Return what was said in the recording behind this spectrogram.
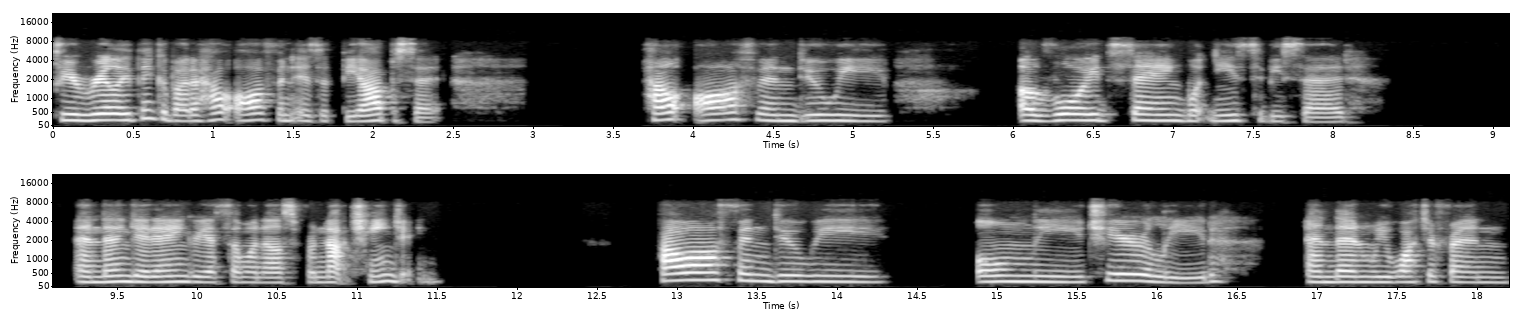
if you really think about it, how often is it the opposite? How often do we avoid saying what needs to be said and then get angry at someone else for not changing? How often do we only cheerlead and then we watch a friend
